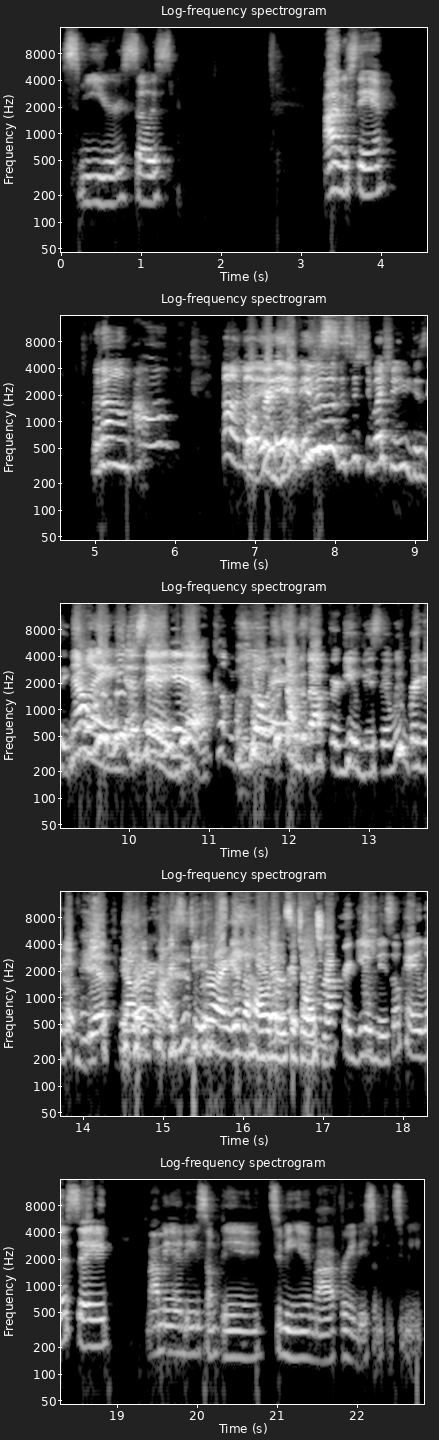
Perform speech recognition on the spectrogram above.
smears. So it's, I understand, but um, I Oh, I don't know. Well, if, if it was a situation you just explained, Now, we- we just said yeah, death. I'm coming for your we talk about forgiveness and we bringing up death. In Right. Christ did. right, it's a whole other situation. about forgiveness. Okay, let's say my man did something to me and my friend did something to me.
